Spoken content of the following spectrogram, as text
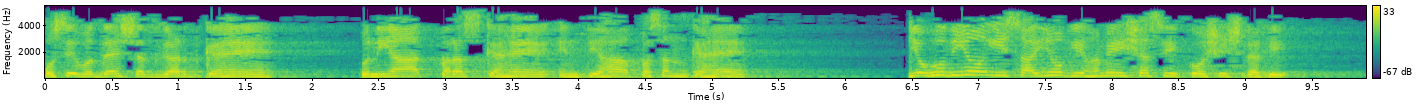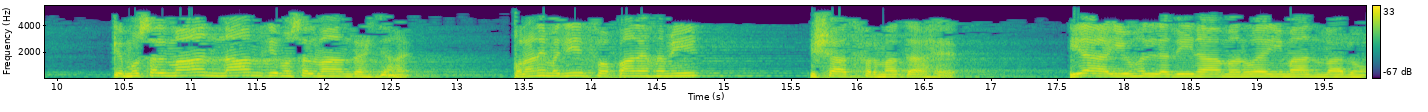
اسے وہ دہشت گرد کہیں، بنیاد پرس کہیں، انتہا پسند کہیں۔ یہودیوں، عیسائیوں کی ہمیشہ سے کوشش رکھی کہ مسلمان نام کے مسلمان رہ جائیں۔ قرآن مجید فقان حمید اشاد فرماتا ہے۔ یا ایوہ الذین آمنوا ایمان والوں،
